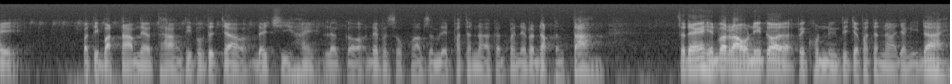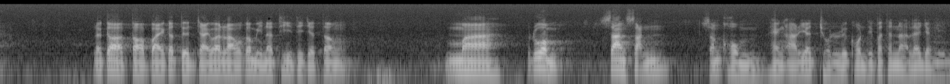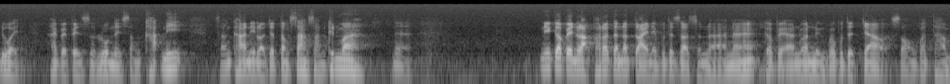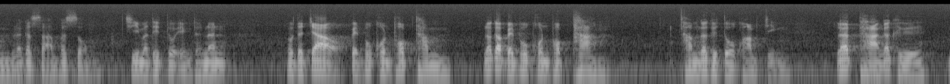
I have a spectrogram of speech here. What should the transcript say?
ปฏิบัติตามแนวทางที่พระพุทธเจ้าได้ชี้ให้ แล้วก็ได้ประสบความสำเร็จพัฒนากันไปในระดับต่าง ๆ แสดงให้เห็นว่าเรานี้ก็เป็นคนหนึ่งที่จะพัฒนาอย่างนี้ได้ แล้วก็ต่อไปก็เตือนใจว่าเราก็มีหน้าที่ที่จะต้องมาร่วม สร้างสรรค์สังคม แห่งอารยชน หรือคนที่พัฒนาแล้วอย่างนี้ด้วย ให้ไปเป็นส่วนร่วมในสังฆานี้ สังฆานี้เราจะต้องสร้างสรรค์ขึ้นมานะนี่ก็เป็นหลักพระรัตนตรัยในพุทธศาสนานะฮะก็เป็นอันว่าหนึ่งพระพุทธเจ้าสองพระธรรม แล้วก็สามพระสงฆ์ชี้มาที่ตัวเองเท่านั้น พระพุทธเจ้าเป็นผู้ค้นพบธรรม แล้วก็เป็นผู้ค้นพบทางธรรมก็คือตัวความจริง และทางก็คือ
